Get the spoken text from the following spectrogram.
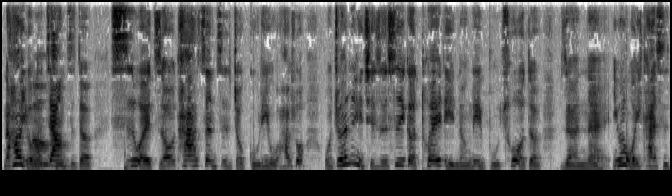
然后有了这样子的。思维之后，他甚至就鼓励我，他说：“我觉得你其实是一个推理能力不错的人呢，因为我一开始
